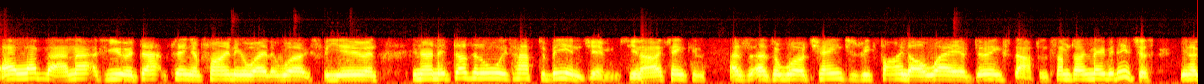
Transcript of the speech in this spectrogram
I love that, and that's you adapting and finding a way that works for you, and you know, and it doesn't always have to be in gyms. You know, I think as as the world changes, we find our way of doing stuff, and sometimes maybe it is just you know,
